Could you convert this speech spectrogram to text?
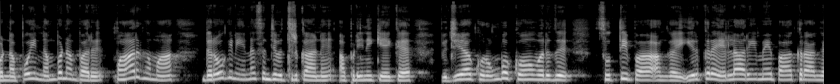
உன்னை போய் நம்பின பாரு. பாருங்கம்மா இந்த ரோகிணி என்ன செஞ்சு வச்சிருக்கான்னு அப்படின்னு கேட்க விஜயாவுக்கு ரொம்ப கோவம் வருது. சுற்றி பா அங்கே இருக்கிற எல்லாரையுமே பார்க்குறாங்க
